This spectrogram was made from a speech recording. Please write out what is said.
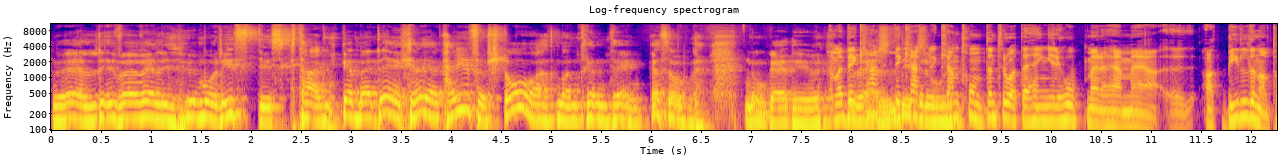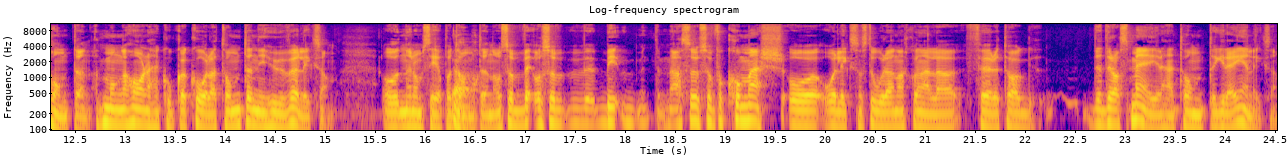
Väldigt, det var en väldigt humoristisk tanke. Men det, jag kan ju förstå att man kan tänka så. Nog är det ju Ja, men det kanske, det kanske, roligt. kan tomten tro att det hänger ihop med det här med eh, att bilden av tomten, att många har den här Coca-Cola-tomten i huvudet liksom. Och när de ser på Ja. tomten. Och så, och så, alltså, så får kommers och, och liksom stora nationella företag, det dras med i den här tomtegrejen liksom.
